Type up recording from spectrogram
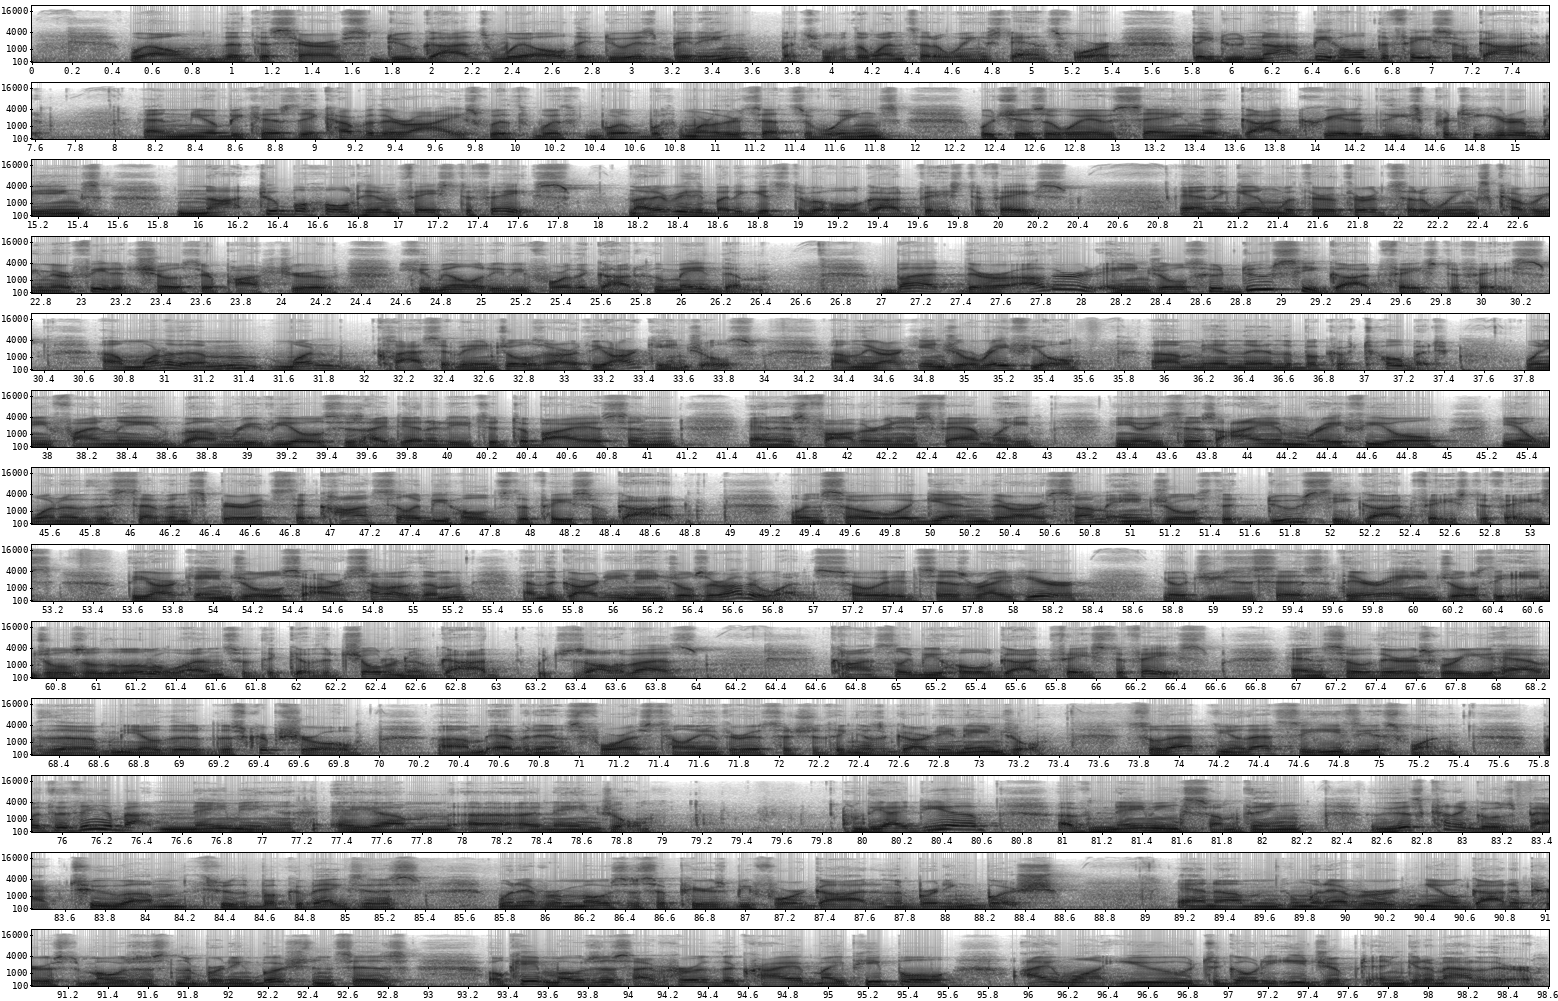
Well, that the seraphs do God's will, they do His bidding. That's the ones that a wing stands for. They do not behold the face of God and you know because they cover their eyes with, with with one of their sets of wings which is a way of saying that god created these particular beings not to behold him face to face not everybody gets to behold god face to face and again with their third set of wings covering their feet it shows their posture of humility before the god who made them but there are other angels who do see God face to face. One of them, one class of angels are the archangels. Um, the archangel Raphael um, in, the, in the book of Tobit when he finally um, reveals his identity to Tobias and, and his father and his family, you know, he says, I am Raphael, you know, one of the seven spirits that constantly beholds the face of God. And so, again, there are some angels that do see God face to face. The archangels are some of them, and the guardian angels are other ones. So it says right here, you know, Jesus says, they're angels, the angels of the little ones, of the, of the children of God, which is all of us constantly behold God face to face. And so there's where you have the you know the the scriptural um, evidence for us telling that there is such a thing as a guardian angel. So that you know that's the easiest one. But the thing about naming a um, uh, an angel. The idea of naming something, this kind of goes back to um, to the book of Exodus, whenever Moses appears before God in the burning bush And um, whenever you know God appears to Moses in the burning bush and says, "Okay, Moses, I've heard the cry of my people. I want you to go to Egypt and get them out of there."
